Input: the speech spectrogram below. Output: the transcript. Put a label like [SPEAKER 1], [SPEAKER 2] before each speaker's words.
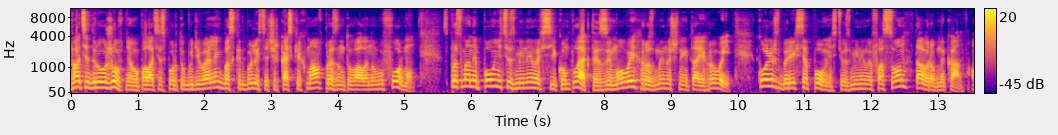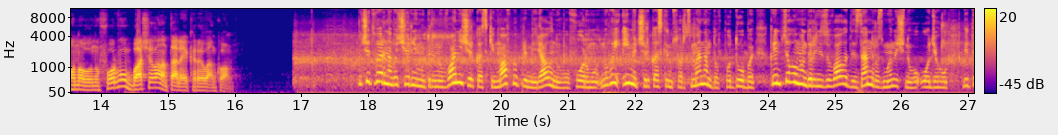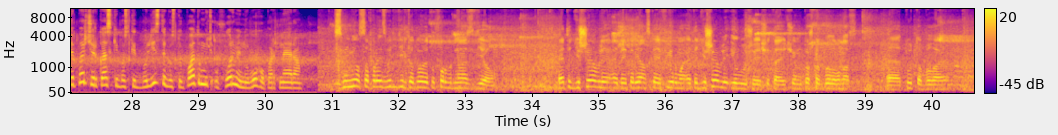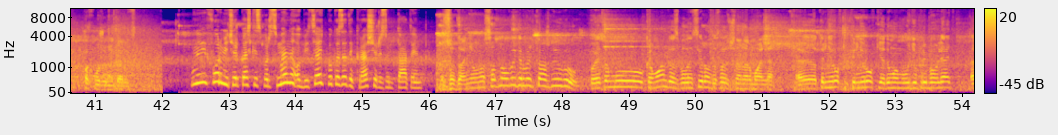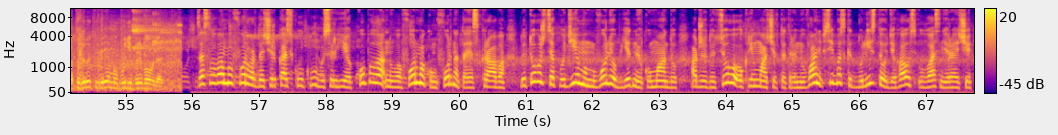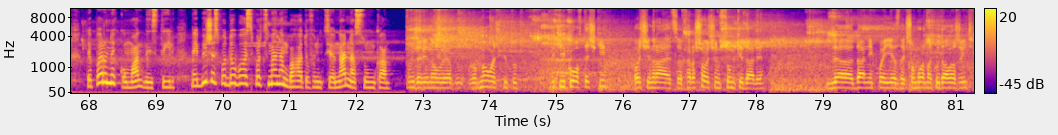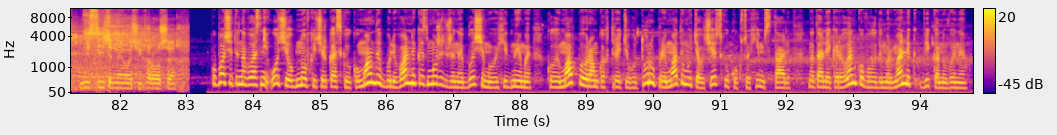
[SPEAKER 1] 22 жовтня у Палаці спорту «Будівельник» баскетболісти черкаських мав презентували нову форму. Спортсмени повністю змінили всі комплекти – зимовий, розминочний та ігровий. Колір зберігся повністю, змінили фасон та виробника. Оновлену форму бачила Наталія Кириленко.
[SPEAKER 2] У четвер на вечірньому тренуванні черкаські мавпи приміряли нову форму. Новий імідж черкаським спортсменам до вподоби. Крім цього, модернізували дизайн розминочного одягу. Відтепер черкаські баскетболісти виступатимуть у формі нового партнера.
[SPEAKER 3] Сменился производитель, который эту форму для нас сделал. Это дешевле, это итальянская фирма, это дешевле и лучше, я считаю, чем то, что было у нас э, тут, то было похуже, мне кажется.
[SPEAKER 2] У новій формі черкаські спортсмени обіцяють показати кращі результати.
[SPEAKER 3] Задание у нас одно – выигрывать каждую игру. Поэтому команда сбалансирована достаточно нормально. Э, От тренировки к тренировке, я думаю, мы будем прибавлять. От игры к игре мы будем прибавлять.
[SPEAKER 2] За словами форварда черкаського клубу Сергія Копола, нова форма комфортна та яскрава. До того ж, ця подія мимоволі об'єднує команду. Адже до цього, окрім матчів та тренувань, всі баскетболісти одягались у власні речі. Тепер у них командний стиль. Найбільше сподобалась спортсменам багатофункціональна сумка.
[SPEAKER 4] Выдали новые об- обновочки, тут такие кофточки. Очень нравится, хорошо очень сумки дали для дальних поездок, что можно куда ложить. Вместительные, очень хорошие.
[SPEAKER 2] Побачити на власні очі обновки черкаської команди вболівальники зможуть вже найближчими вихідними, коли мавпи у рамках третього туру прийматимуть Алчевську Коксохім Сталь. Наталія Кириленко, Володимир Мельник, Віка Новини.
